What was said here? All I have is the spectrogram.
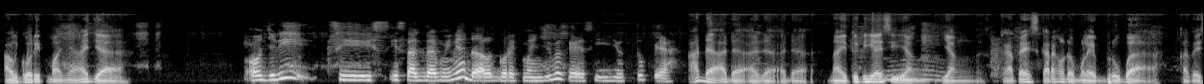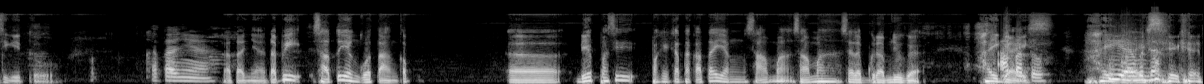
algoritmanya aja. Oh jadi si Instagram ini ada algoritma juga kayak si YouTube ya? Ada ada ada ada. Nah itu dia sih hmm. yang yang katanya sekarang udah mulai berubah katanya sih gitu. Katanya. Katanya. Tapi satu yang gue tangkep uh, dia pasti pakai kata-kata yang sama sama selebgram juga. Hai guys. tuh? Hai iya, guys. Benar. kan?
